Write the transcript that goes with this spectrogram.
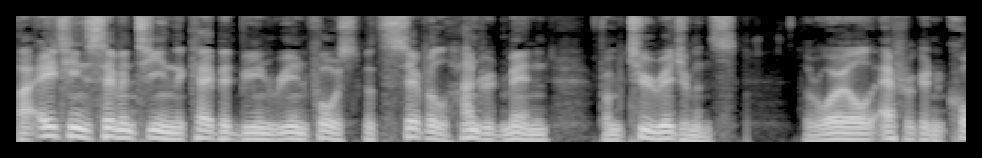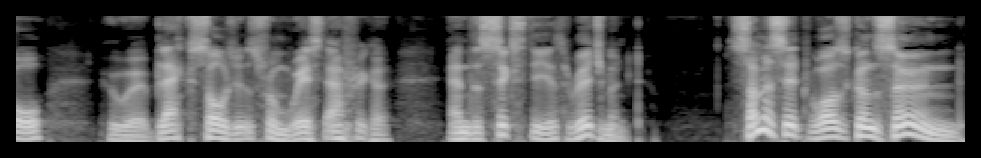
By 1817, the Cape had been reinforced with several hundred men from two regiments the Royal African Corps, who were black soldiers from West Africa, and the 60th Regiment. Somerset was concerned.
